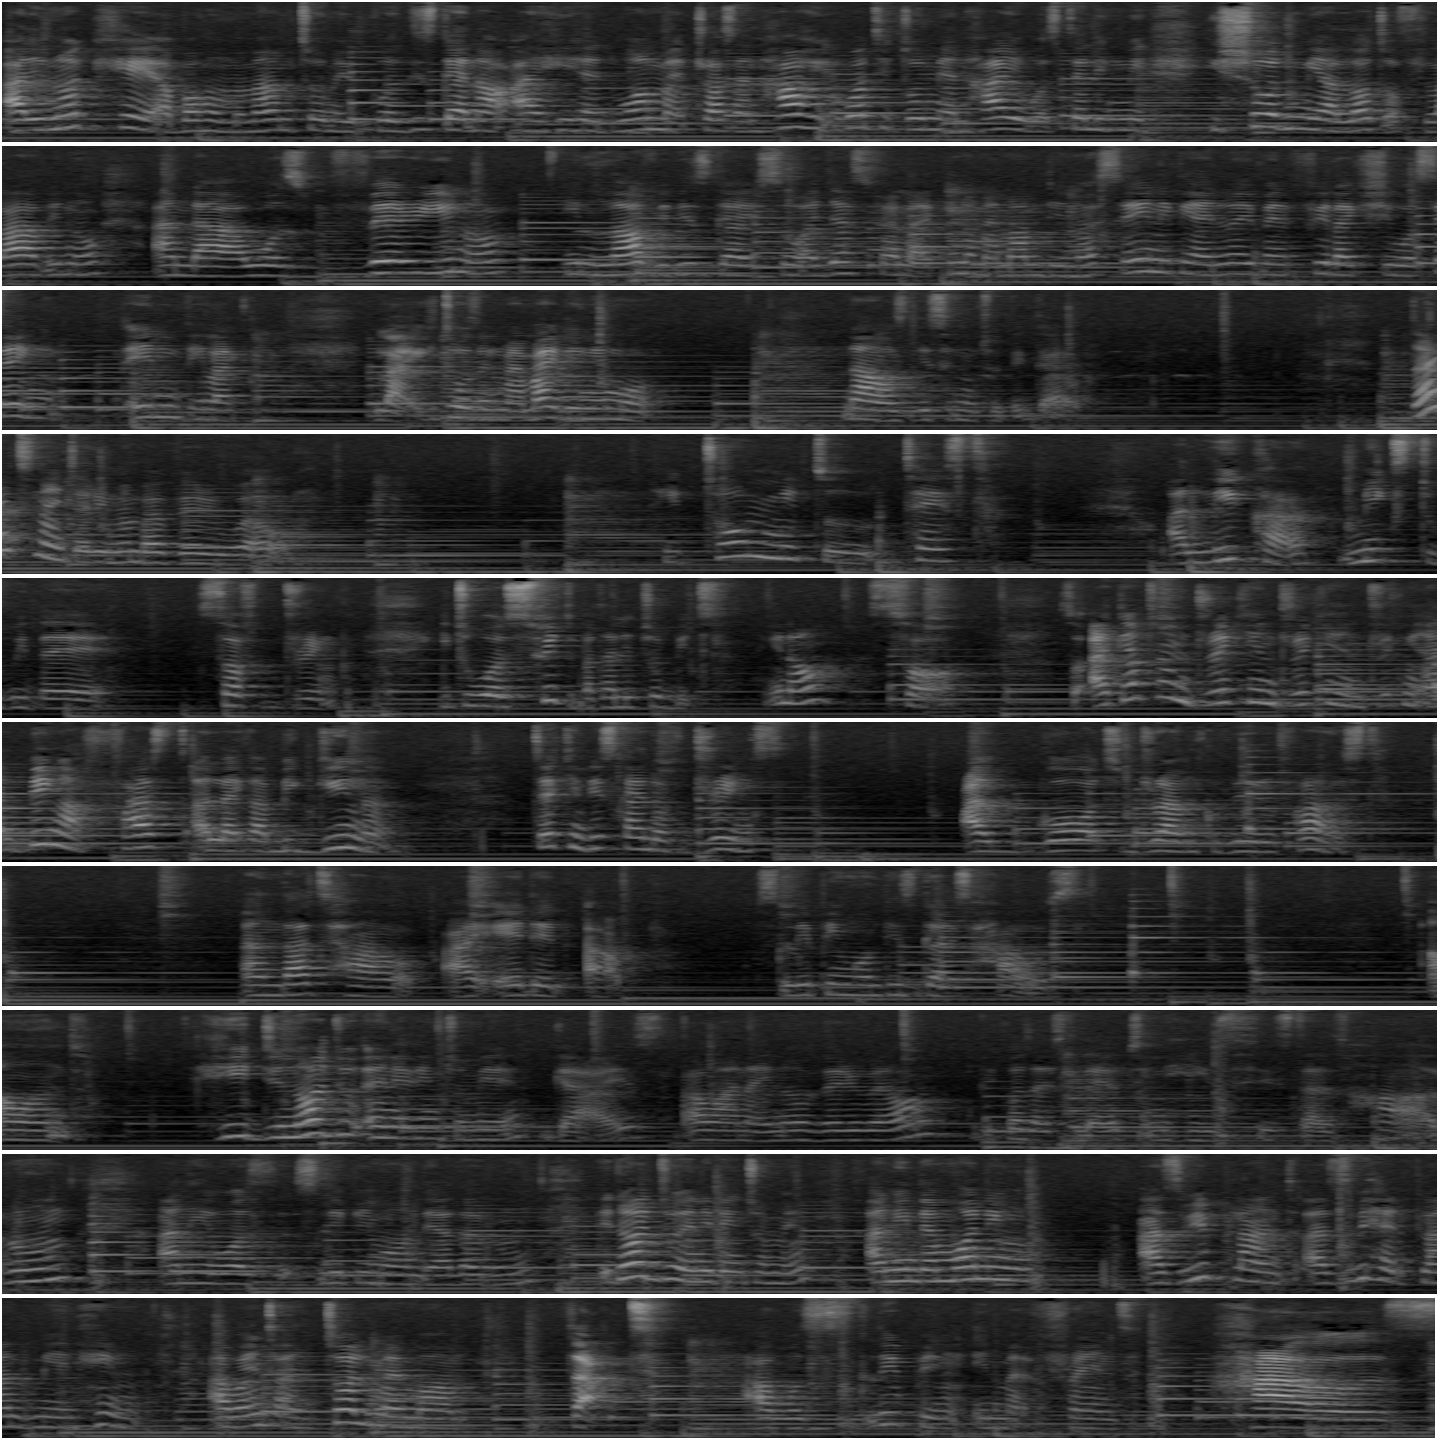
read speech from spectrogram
I did not care about what my mom told me because this guy now I, he had won my trust and how he what he told me and how he was telling me he showed me a lot of love you know and I was very you know in love with this guy. So I just felt like you know my mom did not say anything. I didn't even feel like she was saying anything like like it was in my mind anymore. Now I was listening to the girl. That night I remember very well. He told me to taste a liquor mixed with a soft drink. It was sweet but a little bit, you know, so so I kept on drinking, drinking, and drinking, and being a fast, uh, like a beginner, taking this kind of drinks, I got drunk very fast, and that's how I ended up sleeping on this guy's house. And he did not do anything to me, guys. That one I know very well because I slept in his sister's room and he was sleeping on the other room. Did not do anything to me. And in the morning, as we planned, as we had planned me and him, I went and told my mom that I was sleeping in my friend's house.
